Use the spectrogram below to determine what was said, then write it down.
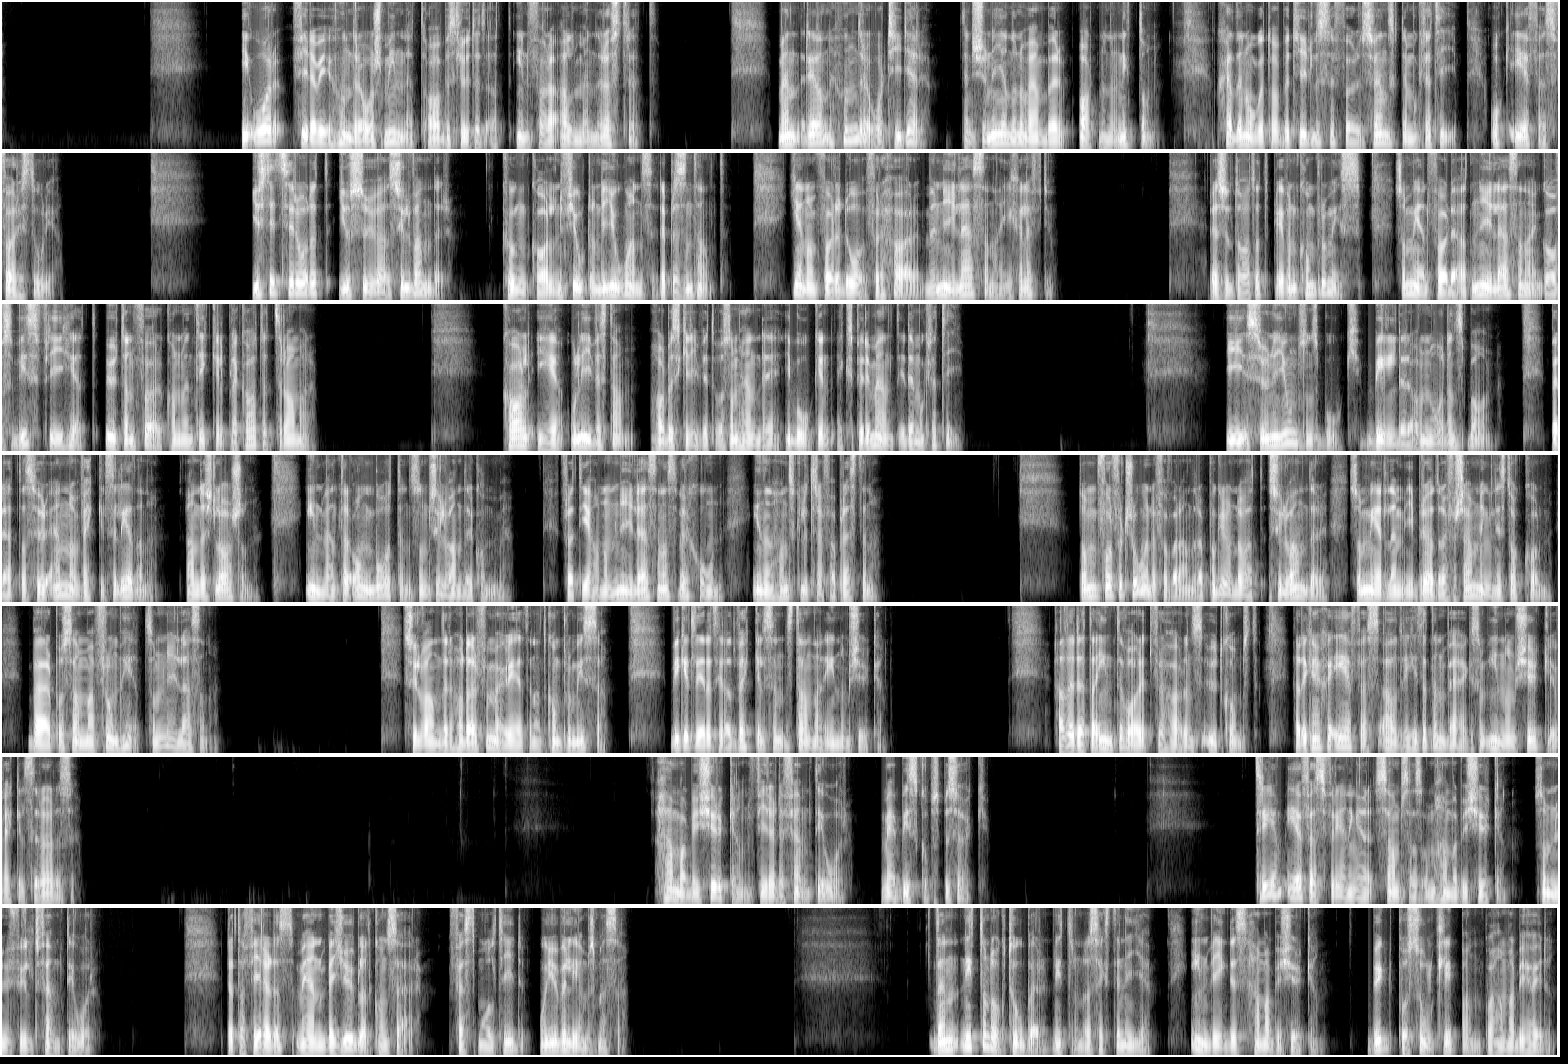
I år firar vi 100-årsminnet av beslutet att införa allmän rösträtt. Men redan 100 år tidigare, den 29 november 1819, skedde något av betydelse för svensk demokrati och EFS förhistoria. Justitierådet Josua Sylvander, kung Karl XIV Johans representant, genomförde då förhör med nyläsarna i Skellefteå. Resultatet blev en kompromiss som medförde att nyläsarna gavs viss frihet utanför konventikelplakatets ramar. Carl E Olivestam har beskrivit vad som hände i boken Experiment i demokrati. I Sune Jonssons bok Bilder av nådens barn berättas hur en av väckelseledarna, Anders Larsson, inväntar ångbåten som Sylvander kommer med för att ge honom nyläsarnas version innan han skulle träffa prästerna. De får förtroende för varandra på grund av att Sylvander, som medlem i Brödraförsamlingen i Stockholm, bär på samma fromhet som nyläsarna. Sylvander har därför möjligheten att kompromissa, vilket leder till att väckelsen stannar inom kyrkan. Hade detta inte varit förhörens utkomst hade kanske EFS aldrig hittat en väg som inomkyrklig väckelserörelse. Hammarbykyrkan firade 50 år med biskopsbesök. Tre EFS-föreningar samsas om Hammarbykyrkan, som nu fyllt 50 år. Detta firades med en bejublad konsert, festmåltid och jubileumsmässa. Den 19 oktober 1969 invigdes Hammarbykyrkan, byggd på Solklippan på Hammarbyhöjden.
